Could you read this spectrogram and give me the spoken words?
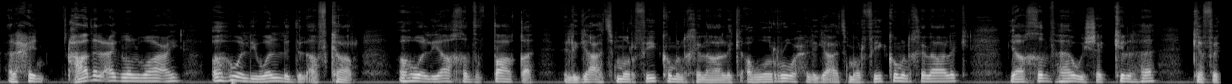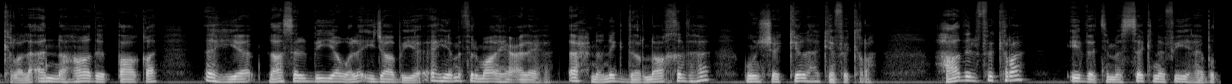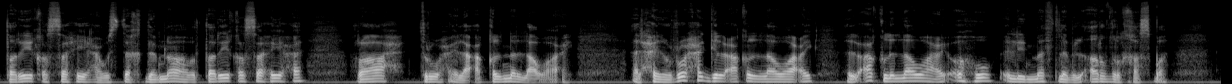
الحين هذا العقل الواعي هو اللي يولد الأفكار هو اللي ياخذ الطاقة اللي قاعد تمر فيكم من خلالك أو الروح اللي قاعد تمر فيكم من خلالك ياخذها ويشكلها كفكرة لأن هذه الطاقة هي لا سلبية ولا إيجابية هي مثل ما هي عليها. إحنا نقدر ناخذها ونشكلها كفكرة. هذه الفكرة إذا تمسكنا فيها بالطريقة الصحيحة واستخدمناها بالطريقة الصحيحة راح تروح إلى عقلنا اللاواعي. الحين نروح حق العقل اللاواعي. العقل اللاواعي هو اللي نمثله بالأرض الخصبة.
